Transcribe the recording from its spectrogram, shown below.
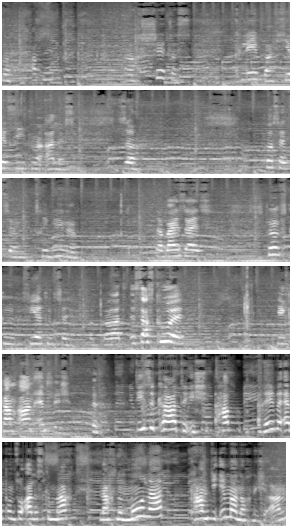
So abnehmen. Ach shit, das Kleber. Hier sieht man alles. So. Position, Tribüne. Dabei seit 5.4. Oh Gott, ist das cool. Hier kam an, endlich. Diese Karte, ich habe Rewe-App und so alles gemacht. Nach einem Monat kam die immer noch nicht an.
